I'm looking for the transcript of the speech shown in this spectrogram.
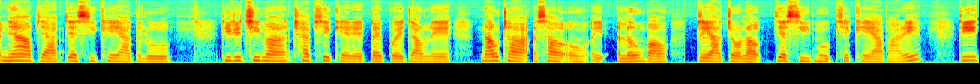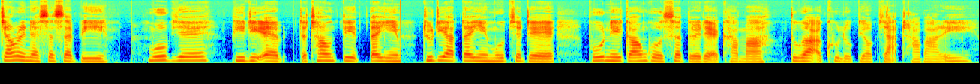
အများအပြားပျက်စီးခဲ့ရသလို ဒီတချီမှာထပ်ဖြစ်ခဲ့တဲ့တိုက်ပွဲကြောင့်လည်းနောက်ထပ်အဆောက်အုံအလုံးပေါင်း100ကျော်လောက်ပျက်စီးမှုဖြစ်ခဲ့ရပါတယ်။ဒီအကြောင်းတွေနဲ့ဆက်ဆက်ပြီးမိုးပြဲ PDF 1001တပ်ရင်ဒုတိယတပ်ရင်မှုဖြစ်တဲ့ဘိုးနေကောင်းကိုဆက်သွယ်တဲ့အခါမှာသူကအခုလိုပြောပြထားပါတယ်။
